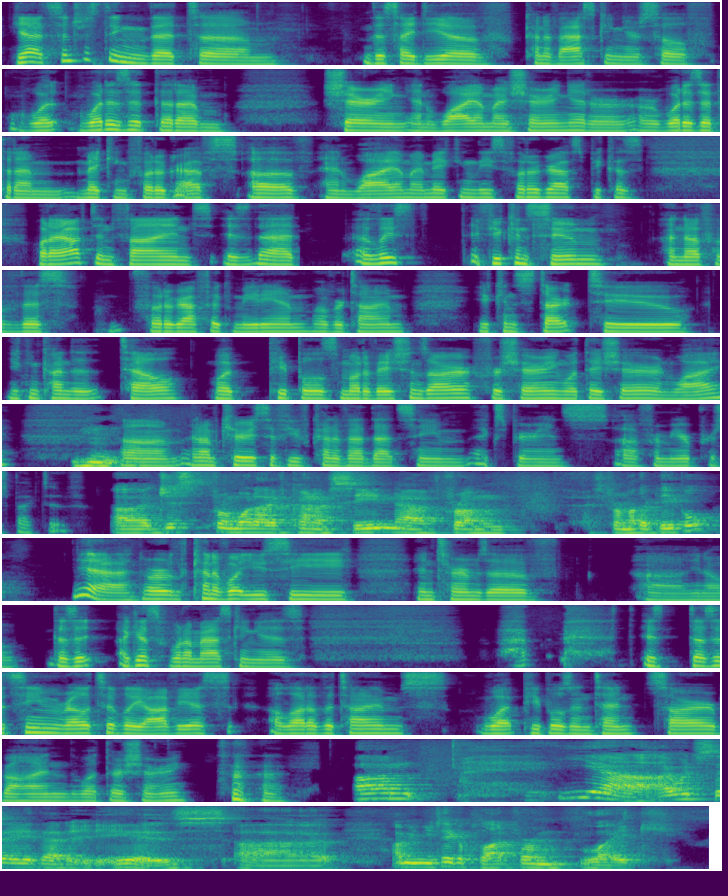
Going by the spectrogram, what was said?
Yeah, it's interesting that um, this idea of kind of asking yourself what what is it that I'm sharing and why am I sharing it or or what is it that I'm making photographs of and why am I making these photographs because what I often find is that at least if you consume enough of this photographic medium over time, you can start to you can kind of tell what people's motivations are for sharing what they share and why. Mm-hmm. Um, and I'm curious if you've kind of had that same experience uh, from your perspective. Uh, just from what I've kind of seen uh, from from other people. Yeah, or kind of what you see in terms of, uh, you know, does it? I guess what I'm asking is, is does it seem relatively obvious a lot of the times what people's intents are behind what they're sharing? um, yeah, I would say that it is. Uh, I mean, you take a platform like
